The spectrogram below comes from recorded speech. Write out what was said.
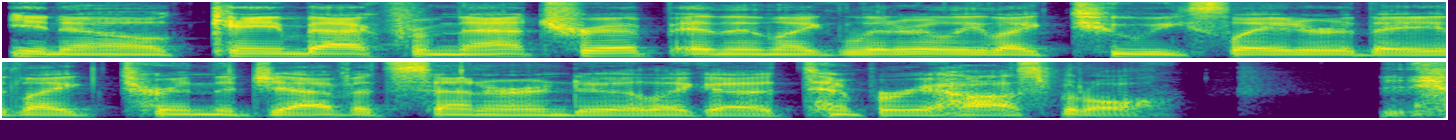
you know, came back from that trip, and then like literally like two weeks later, they like turned the Javits Center into like a temporary hospital. Yeah.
